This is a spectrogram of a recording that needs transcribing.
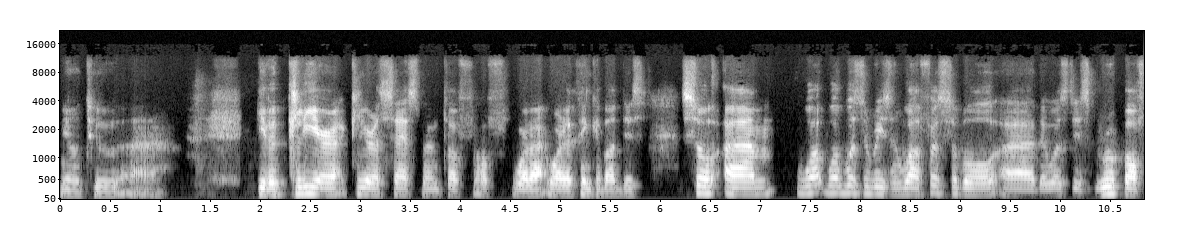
you know, to uh, give a clear clear assessment of, of what I what I think about this. So um, what, what was the reason? Well, first of all, uh, there was this group of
